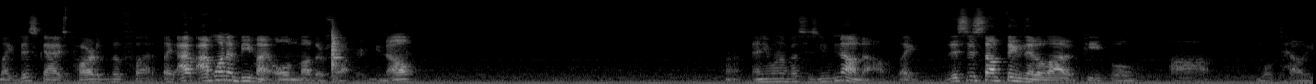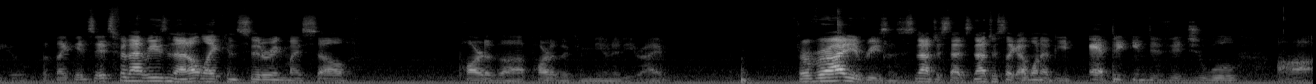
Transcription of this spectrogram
like this guy's part of the fun. Like I I want to be my own motherfucker, you know. Any one of us is unique? No, no. Like this is something that a lot of people uh, will tell you, but like it's it's for that reason I don't like considering myself part of a part of a community, right? For a variety of reasons. It's not just that. It's not just like I want to be an epic individual. Uh,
